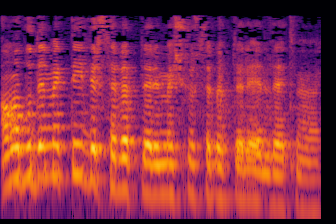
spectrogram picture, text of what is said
Ama bu demek değildir sebepleri, meşru sebepleri elde etmemek.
